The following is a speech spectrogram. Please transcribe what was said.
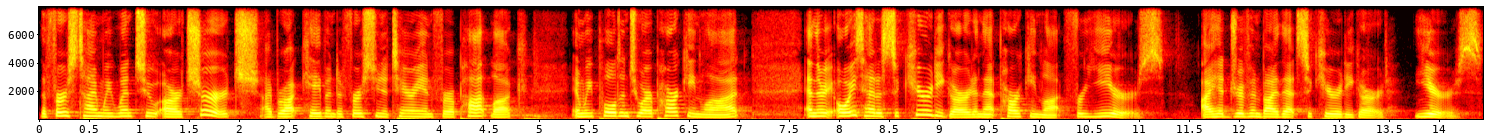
The first time we went to our church, I brought Kaben to First Unitarian for a potluck, and we pulled into our parking lot, and they always had a security guard in that parking lot for years. I had driven by that security guard years.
